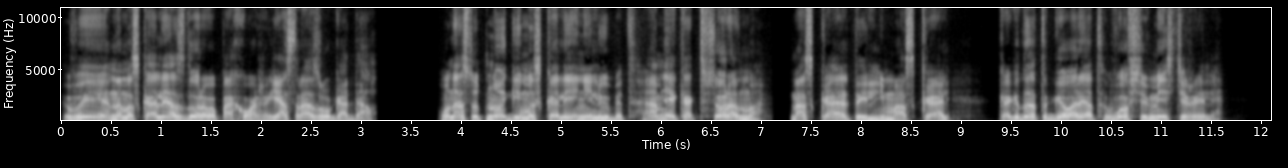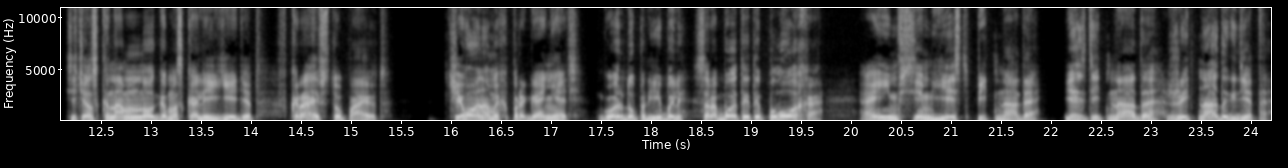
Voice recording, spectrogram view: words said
Вы на москаля здорово похожи, я сразу угадал. У нас тут многие москалей не любят, а мне как-то все равно. Москаль ты или не москаль. Когда-то, говорят, вовсе вместе жили. Сейчас к нам много москалей едет, в край вступают. Чего нам их прогонять? Городу прибыль, сработает и плохо, а им всем есть пить надо. Ездить надо, жить надо где-то.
